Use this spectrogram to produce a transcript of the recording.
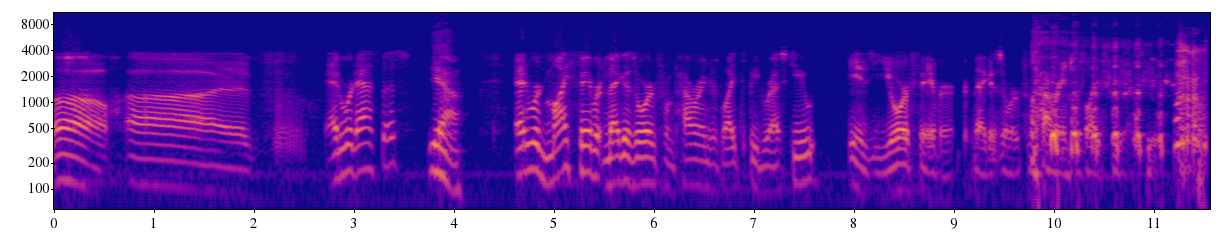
Oh, uh, Edward asked this. Yeah. Edward, my favorite Megazord from Power Rangers Lightspeed Rescue is your favorite Megazord from Power Rangers Lightspeed Rescue.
